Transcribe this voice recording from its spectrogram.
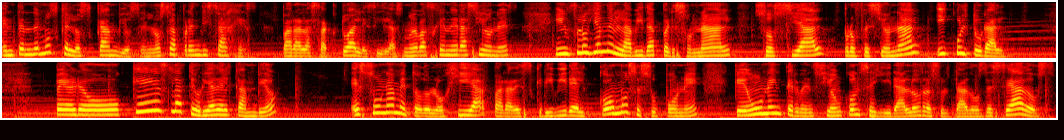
entendemos que los cambios en los aprendizajes para las actuales y las nuevas generaciones influyen en la vida personal, social, profesional y cultural. Pero, ¿qué es la teoría del cambio? Es una metodología para describir el cómo se supone que una intervención conseguirá los resultados deseados.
